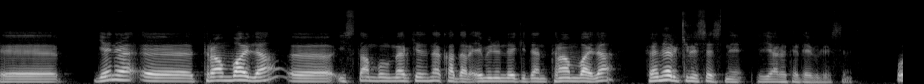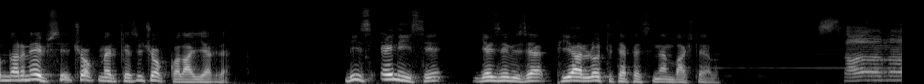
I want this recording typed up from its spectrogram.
E, gene e, tramvayla e, İstanbul merkezine kadar Eminönü'ne giden tramvayla Fener Kilisesi'ni ziyaret edebilirsiniz. Bunların hepsi çok merkezi, çok kolay yerde. Biz en iyisi gezimize Pierlotti Tepesi'nden başlayalım. Sana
